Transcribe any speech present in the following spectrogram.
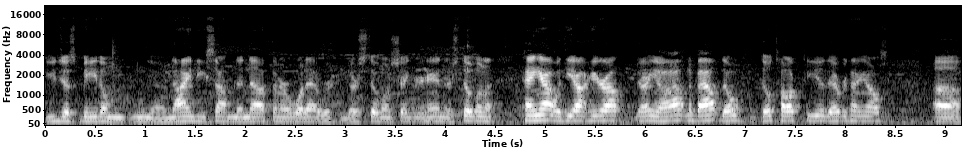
you just beat them, you know, ninety something to nothing or whatever. They're still gonna shake your hand. They're still gonna hang out with you out here, out you know, out and about. They'll they'll talk to you. Everything else. Uh,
